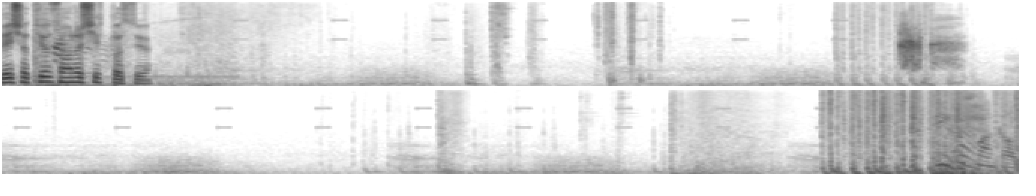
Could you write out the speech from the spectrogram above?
Dash atıyor sonra shift basıyor. Bir düşman kaldı.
